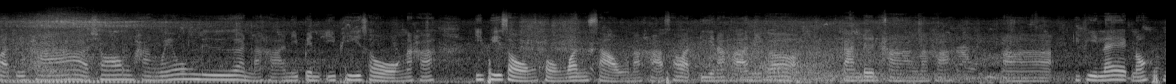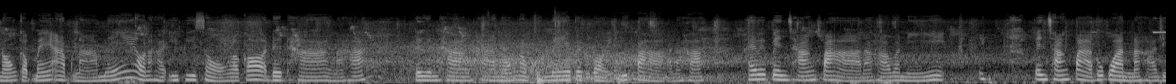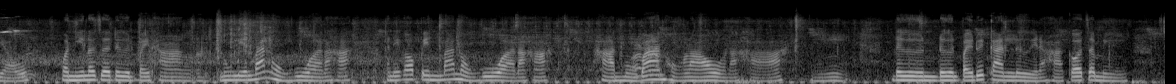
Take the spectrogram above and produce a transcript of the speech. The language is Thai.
วัสดีค่ะ ช่องพังแวววงเดือนนะคะอันนี้เป็น EP 2 นะคะ EP 2 ของวันเสาร์นะคะ สวัสดีนะคะอันนี้ก็การเดินทางนะคะอ่า EP แรกเนาะน้องกับแม่อาบน้ำแล้วนะคะ EP 2 แล้วก็เดินทางนะคะ เดินทางพาน้องกับคุณแม่ไปปล่อยที่ป่านะคะ ให้ไปเป็นช้างป่านะคะ วันนี้เป็นช้างป่าทุกวันนะคะ เดี๋ยววันนี้เราจะเดินไปทางโรงเรียนบ้านหนองบัวนะคะ อันนี้ก็เป็นบ้านหนองบัวนะคะ ผ่านหมู่บ้านของเรานะคะนี่เดินเดินไปด้วยกันเลยนะคะ ก็จะมี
